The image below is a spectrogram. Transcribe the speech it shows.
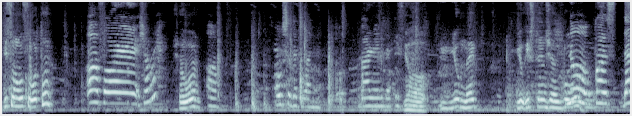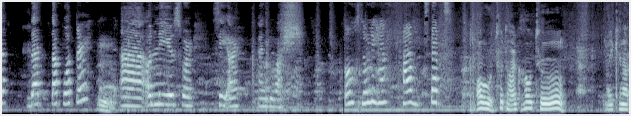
This one also water? Oh, for shower? Shower? Oh, also that one. Barrel that is. Yeah. You make you extension hole. No, cause that that tap water Hmm. uh only used for CR and wash. Oh, slowly, huh? Have steps. Oh, too dark. How to? I cannot.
